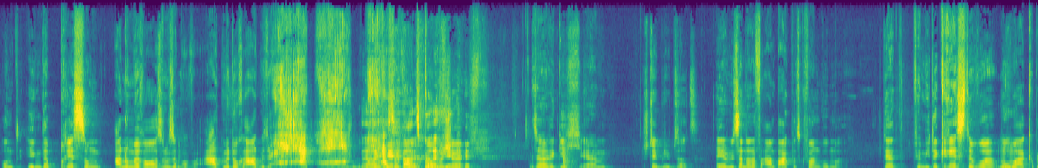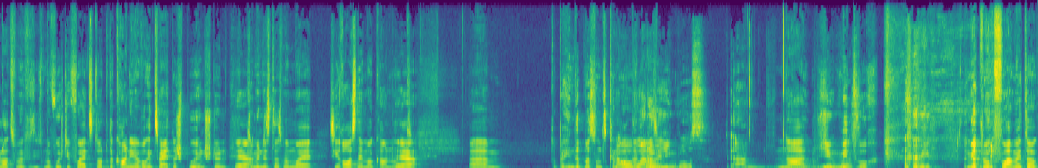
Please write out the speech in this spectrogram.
und irgendeine Pressung auch nochmal raus und so, atme doch, atme. So, Okay. so ganz komisch. Okay. Das war wirklich. Ähm, Stehenblieben-Satz. Ja, wir sind dann auf einen Parkplatz gefahren, wo man, der für mich der größte war, wo mhm. war kein Platz, man ist mir wurscht, ich fahre jetzt da, da kann ich einfach in zweiter Spur hinstellen, ja. zumindest, dass man mal sie rausnehmen kann. Und, ja. ähm, da behindert man sonst keinen oh, anderen. War noch irgendwas? Ja, Nein, irgendwas. Mittwoch. Mittwochvormittag.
